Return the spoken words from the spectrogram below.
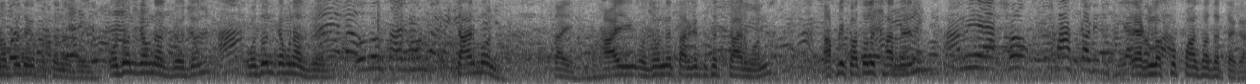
নব্বই থেকে পঁচানব্বই। ওজন কেমন আসবে ওজন? ওজন কেমন আসবে? চার মন। তাই ভাই ওজনের টার্গেট দিচ্ছে চার মন। আপনি কত হলে ছাড়বেন? আমি একশো পাঁচ কাটি এক লক্ষ পাঁচ। হাজার টাকা।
